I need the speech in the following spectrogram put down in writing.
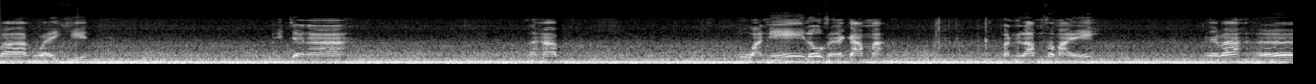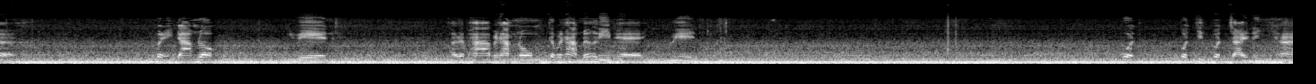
ฝากไว้คิด พิจารณา นะครับ ทุกวันนี้โลกศัลยกรรมอะ มันล้ำสมัยเข้าใจปะเออ เหมือนอีดำหรอก อีเวนเขาจะพาไปทำนม จะไปทำเรื่องรีแพร์อีเวน วดปวดจิตปวดใจเลยอีห้า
